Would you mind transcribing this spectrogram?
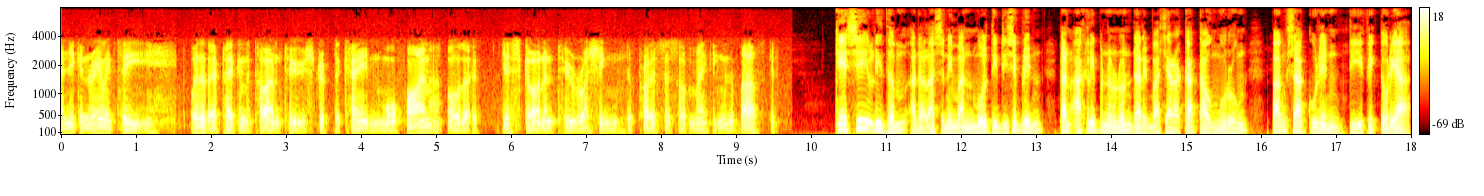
And you can really see whether they've taken the time to strip the cane more finer or they've just gone into rushing the process of making the basket. Casey Lidham adalah seniman multidisiplin dan ahli penenun dari masyarakat Taungurung, bangsa Kulin di Victoria.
